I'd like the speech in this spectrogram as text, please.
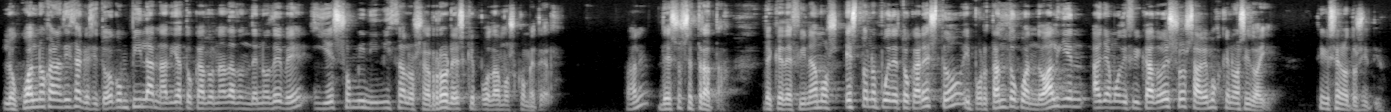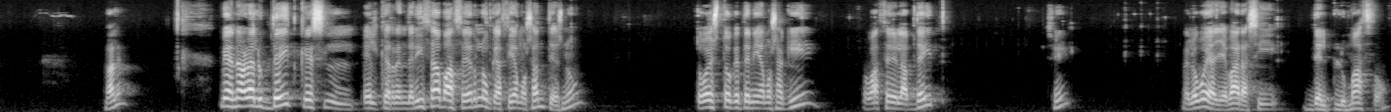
lo cual nos garantiza que si todo compila nadie ha tocado nada donde no debe y eso minimiza los errores que podamos cometer. ¿Vale? De eso se trata, de que definamos esto no puede tocar esto y por tanto cuando alguien haya modificado eso sabemos que no ha sido ahí, tiene que ser en otro sitio. ¿Vale? Bien, ahora el update, que es el, que renderiza, va a hacer lo que hacíamos antes, ¿no? Todo esto que teníamos aquí, lo va a hacer el update, ¿sí? Me lo voy a llevar así del plumazo,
